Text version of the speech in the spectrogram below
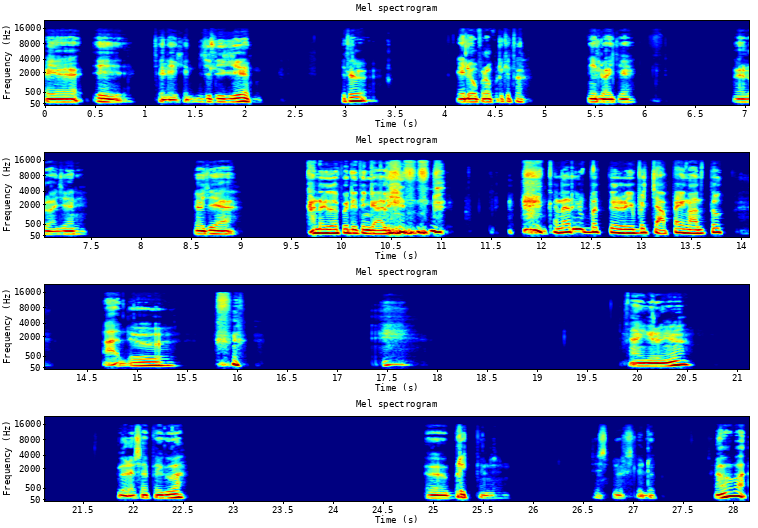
kayak eh jaligan jaligan itu kayak dioper-oper gitu. Ini lu aja. Ini lu aja nih. Lu aja ya. Karena tapi ditinggalin. Karena ribet tuh ribet capek ngantuk. Aduh. Akhirnya gue SMP gue uh, break kan terus terus duduk kenapa pak?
